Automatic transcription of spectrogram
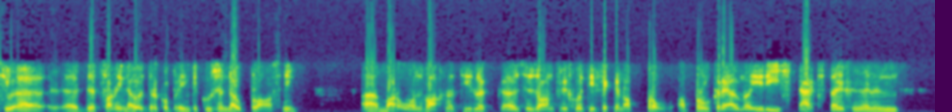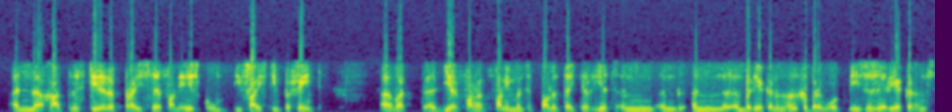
so uh, dit sal nie nou druk op rentekoerse nou plaas nie. Uh, maar ons wag natuurlik uh, Susan vir die groot effek in April. April kry ou nou hierdie sterk stygings in in uh, geadministreerde pryse van Eskom, die 15% uh, wat uh, deur van van die munisipaliteite reeds in in in in berekening ingebring word mense se rekenings.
